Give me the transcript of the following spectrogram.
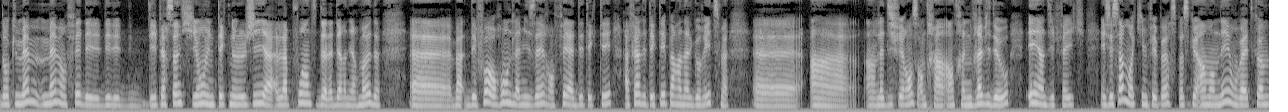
Donc même même en fait des, des, des personnes qui ont une technologie à la pointe de la dernière mode, euh, bah, des fois auront de la misère en fait à détecter, à faire détecter par un algorithme euh, un, la différence entre un, entre une vraie vidéo et un deepfake. Et c'est ça moi qui me fait peur, c'est parce qu'à un moment donné on va être comme,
